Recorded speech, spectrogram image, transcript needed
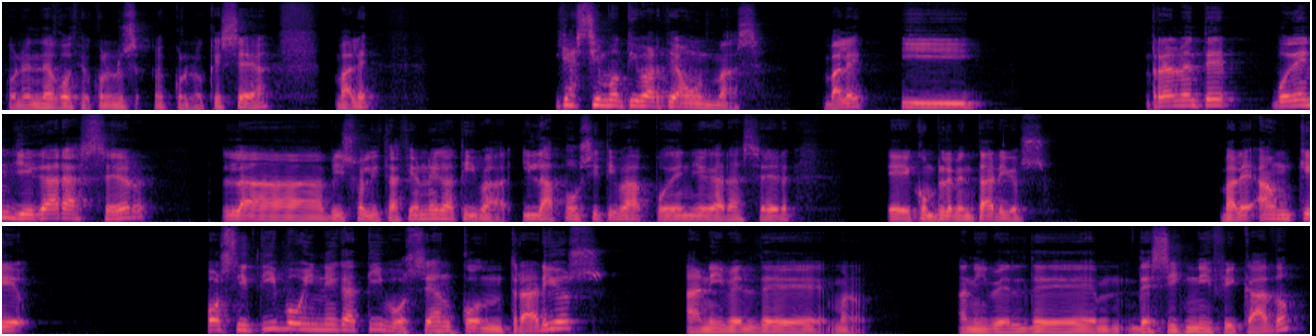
con el negocio, con, con lo que sea, ¿vale? Y así motivarte aún más, ¿vale? Y realmente pueden llegar a ser la visualización negativa y la positiva pueden llegar a ser eh, complementarios. ¿Vale? Aunque positivo y negativo sean contrarios a nivel de. Bueno, a nivel de, significado.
